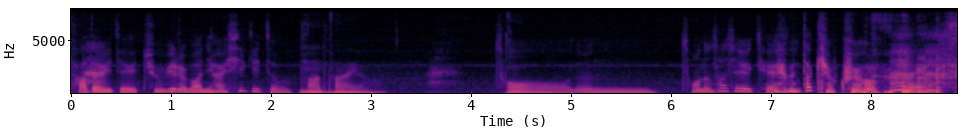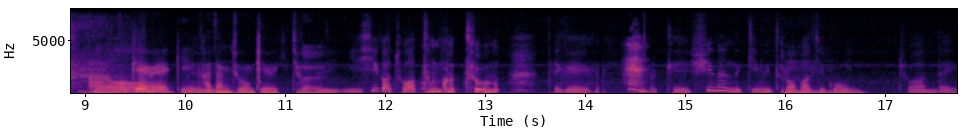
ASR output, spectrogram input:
다들 이제 준비를 많이 할 시기죠. 음, 맞아요. 저는 저는 사실 계획은 딱히 없고요. 네. 아, 어, 무계획이 네. 가장 좋은 계획이죠. 네. 네, 이 시가 좋았던 것도 되게 이렇게 쉬는 느낌이 들어가지고 음. 좋아한데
